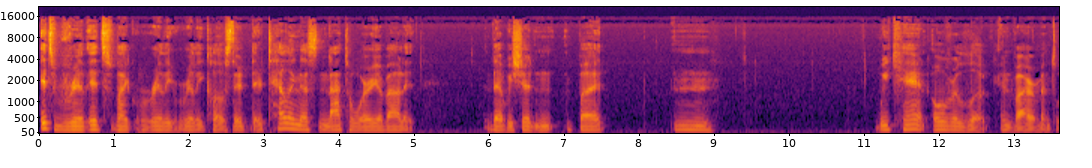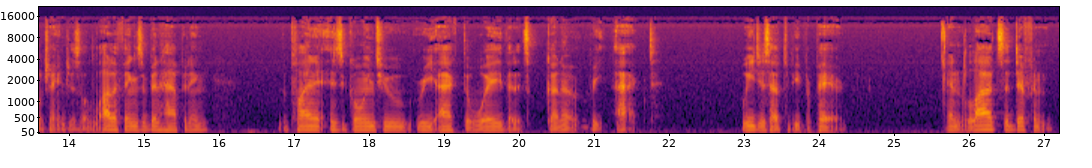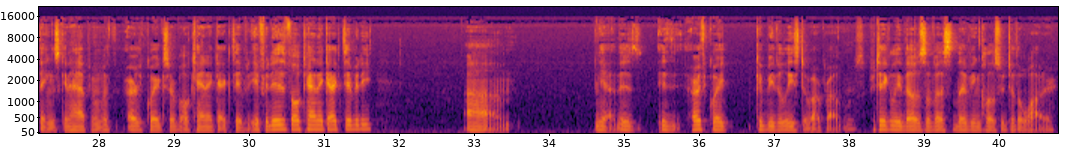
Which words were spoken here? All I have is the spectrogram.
it's real it's like really really close. They're they're telling us not to worry about it that we shouldn't but mm, we can't overlook environmental changes. A lot of things have been happening the planet is going to react the way that it's gonna react we just have to be prepared and lots of different things can happen with earthquakes or volcanic activity. If it is volcanic activity, um, yeah, there's it, earthquake could be the least of our problems, particularly those of us living closer to the water.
